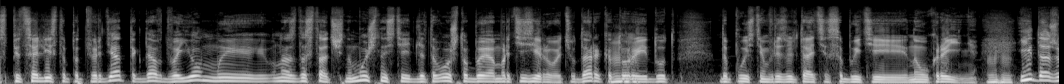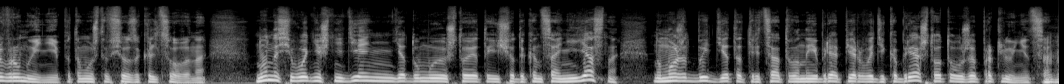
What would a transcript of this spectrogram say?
специалисты подтвердят, тогда вдвоем мы, у нас достаточно мощностей для того, чтобы амортизировать удары, которые угу. идут, допустим, в результате событий на Украине. Угу. И даже в Румынии, потому что все закольцовано. Но на сегодняшний день, я думаю, что это еще до конца не ясно, но может быть где-то 30 ноября, 1 декабря что-то уже проклюнется. Угу.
